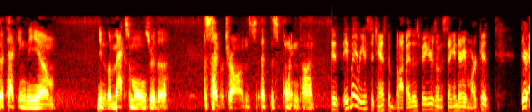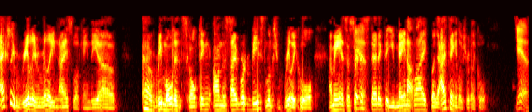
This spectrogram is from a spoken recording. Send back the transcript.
attacking the um, you know, the Maximals or the the Cybertrons at this point in time. if anybody ever gets a chance to buy those figures on the secondary market, they're actually really, really nice looking. The uh, uh, remolded sculpting on the cyborg beast looks really cool. I mean, it's a certain Yeah. aesthetic that you may not like, but I think it looks really cool. Yeah,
